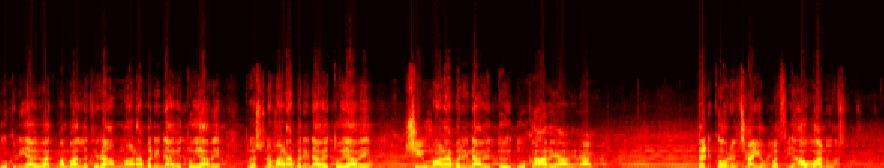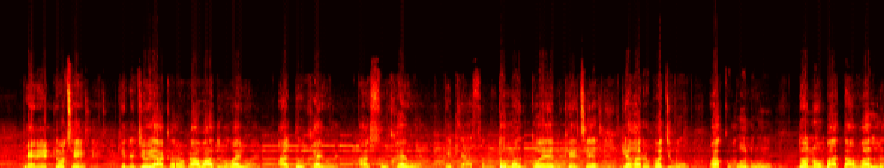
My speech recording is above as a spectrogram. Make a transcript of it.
દુઃખ નહીં આવે, વાતમાં માલ નથી. રામ માણા બનીને આવે તોય આવે, કૃષ્ણ માણા બનીને આવે તોય આવે, શિવ માણા બનીને આવે તોય દુઃખ આવે આવે ને આવે. તડકો ને છાંયો, બસ એ આવવાનું છે ફેર એટલો છે કે ને જોયા કરો કે આ વાદળું આવ્યું, આ દુઃખ આવ્યું, આ સુખ આવ્યું. એટલે આ સંતો મહંતો એમ કહે છે કે હર ભજવું, હક બોલવું. દોનો બાતા વલ,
